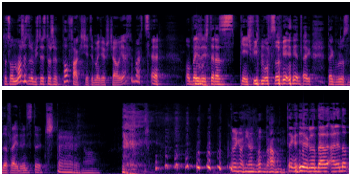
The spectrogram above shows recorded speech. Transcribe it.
To, co on może zrobić, to jest to, że po fakcie ty będziesz chciał, ja chyba chcę obejrzeć teraz pięć filmów sobie, nie? Tak, tak po prostu dla Friday, więc to... Cztery, no. Tego nie oglądamy. Tego nie oglądamy, ale no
